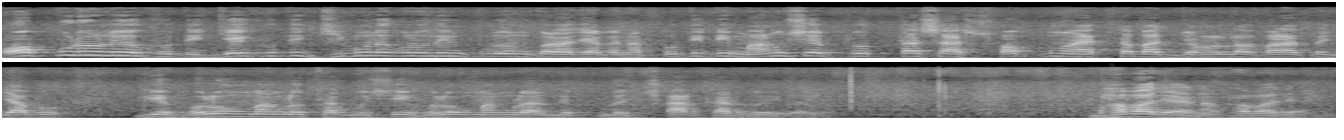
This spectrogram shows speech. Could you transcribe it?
অপূরণীয় ক্ষতি, যে ক্ষতি জীবনে কোনোদিন পূরণ করা যাবে না। প্রতিটি মানুষের প্রত্যাশা, স্বপ্ন, একটাবার জঙ্গলাপাড়াতে যাব, গিয়ে হোলং বাংলো থাকব, সেই হোলং বাংলো আজকে পুরো ছাড়খাড় হয়ে গেল। ভাবা যায় না, ভাবা যায় না।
